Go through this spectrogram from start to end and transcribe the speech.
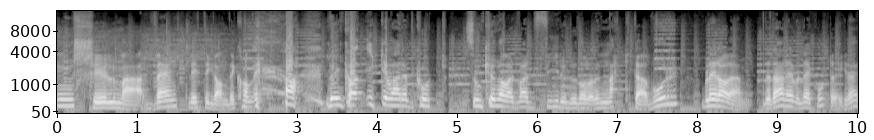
Unnskyld meg. Vent litt. Grann. Det kan, den kan ikke være et kort som kunne ha vært verdt 400 dollar. Det nekter jeg. Hvor ble det av den? Det der er vel det kortet, ikke det?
